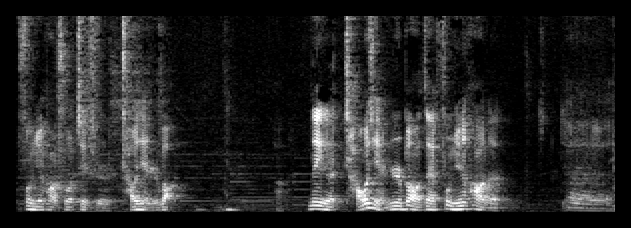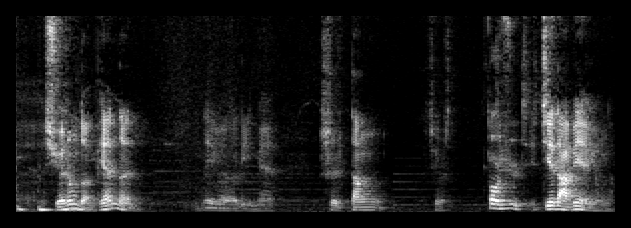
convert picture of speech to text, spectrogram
奉俊昊说这是朝鲜日报，啊，那个朝鲜日报在奉俊昊的呃学生短片的那个里面是当就是道具接大便用的，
